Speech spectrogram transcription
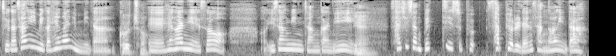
제가 상임위가 행안입니다. 그렇죠. 예, 행안위에서 어, 이상민 장관이 예. 사실상 백지 수표, 사표를 낸 상황이다.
